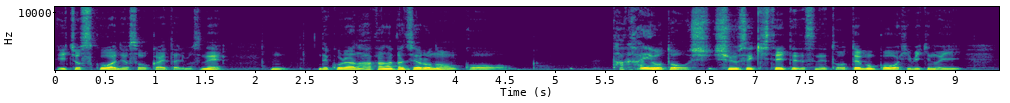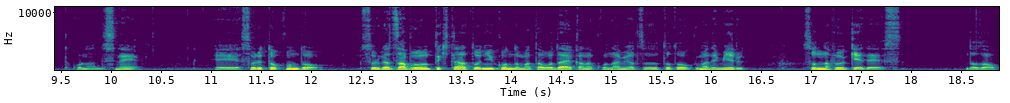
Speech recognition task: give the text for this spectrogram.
一応スコアにはそう書いてありますね。うん、でこれはなかなかチェロのこう高い音を集積していてですねとてもこう響きのいいところなんですね。えー、それと今度それがザブーンときた後に今度また穏やかなこう波がずっと遠くまで見えるそんな風景です。どうぞ。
